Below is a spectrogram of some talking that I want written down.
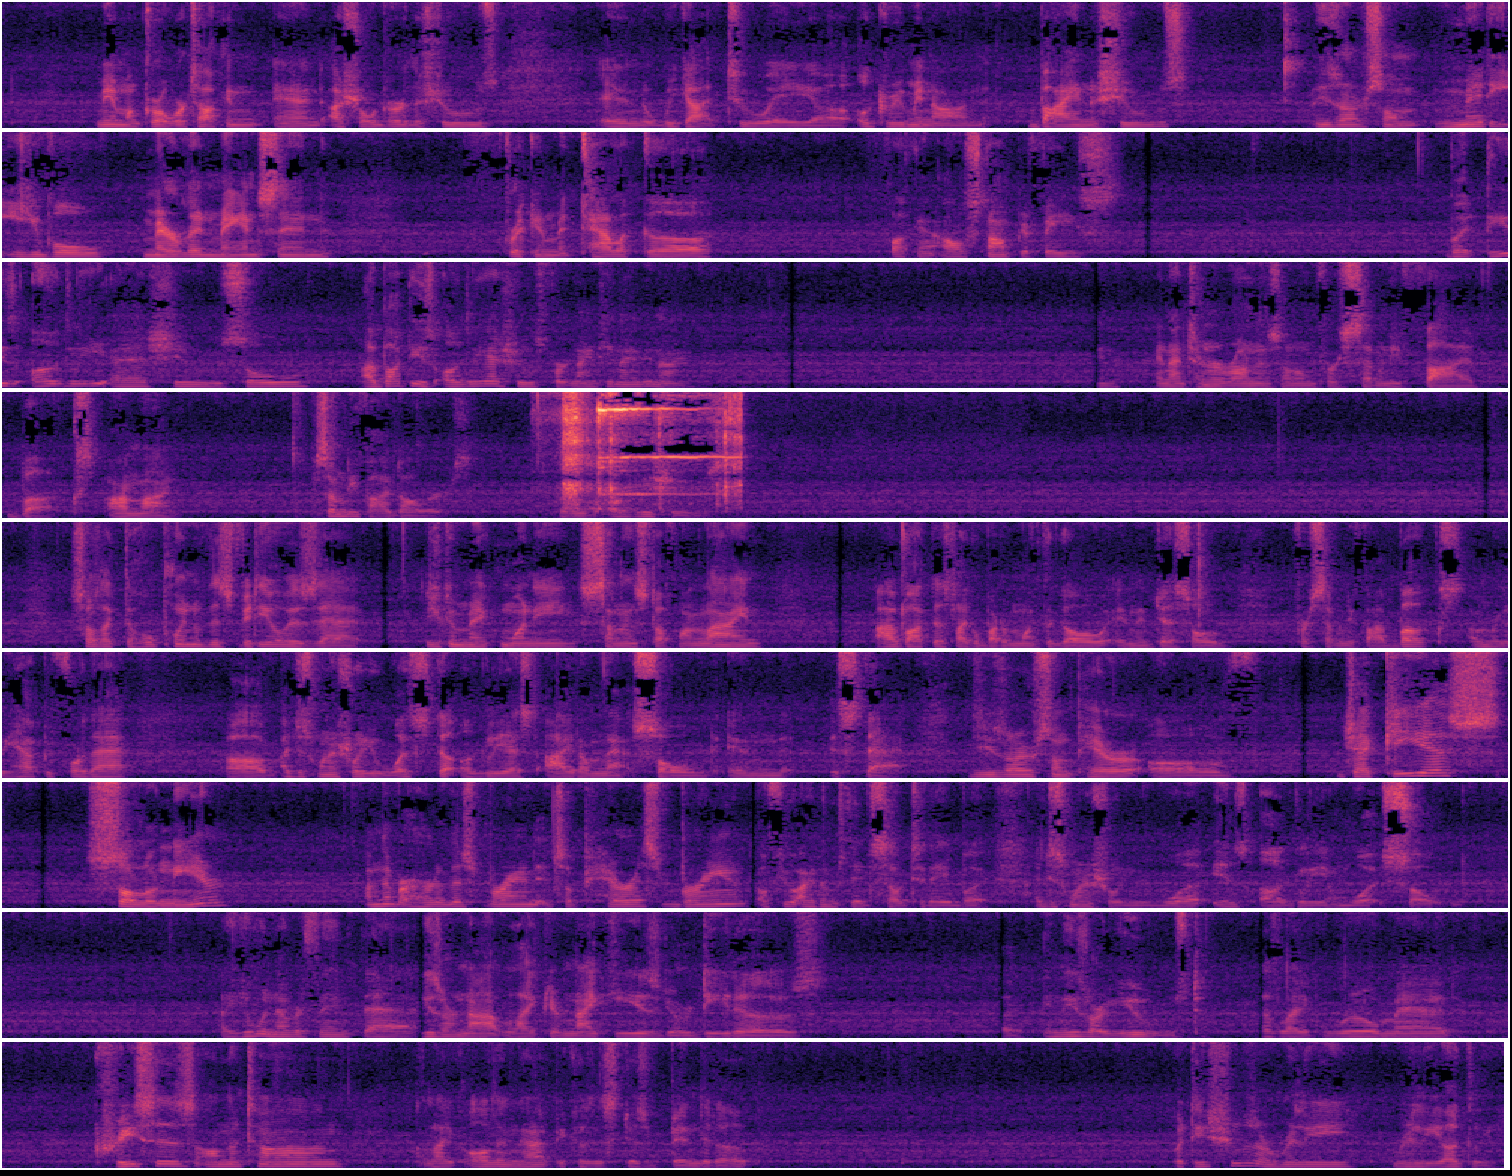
me and my girl were talking, and I showed her the shoes and we got to a uh, agreement on buying the shoes. These are some medieval Marilyn Manson, freaking Metallica, fucking I'll stomp your face. But these ugly ass shoes sold. I bought these ugly ass shoes for 19.99, and I turned around and sold them for 75 bucks online. $75 these ugly shoes. So like the whole point of this video is that you can make money selling stuff online. I bought this like about a month ago and it just sold for 75 bucks. I'm really happy for that. Uh, I just want to show you what's the ugliest item that sold and it's that. These are some pair of Jacquemus Solonier I've never heard of this brand. It's a Paris brand. A few items did sell today, but I just want to show you what is ugly and what sold. Like, you would never think that these are not like your Nikes, your Adidas. And these are used. Have like real mad creases on the tongue. Like all in that because it's just bended up. But these shoes are really, really ugly.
